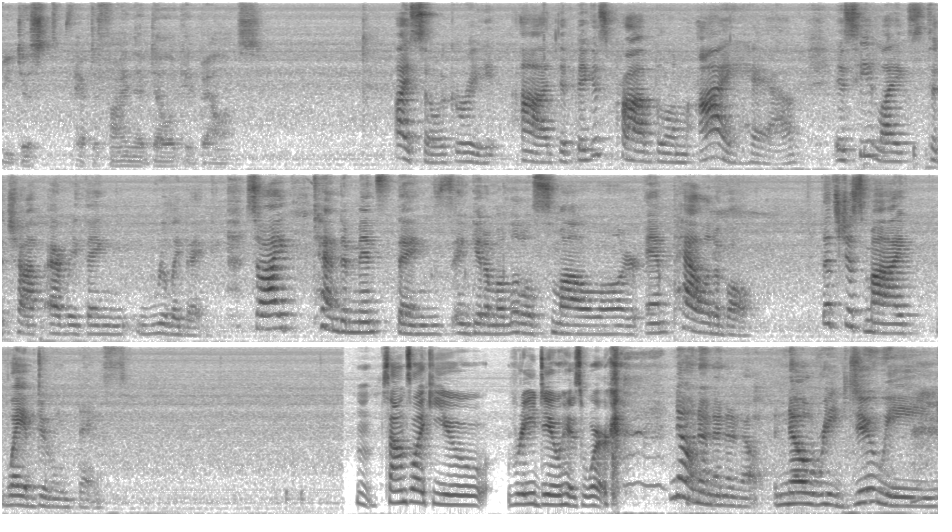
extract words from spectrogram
we just have to find that delicate balance. I so agree. Uh, the biggest problem I have is he likes to chop everything really big. So I tend to mince things and get them a little smaller and palatable. That's just my way of doing things. Hmm. Sounds like you redo his work. No, no, no, no, no. No redoing.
